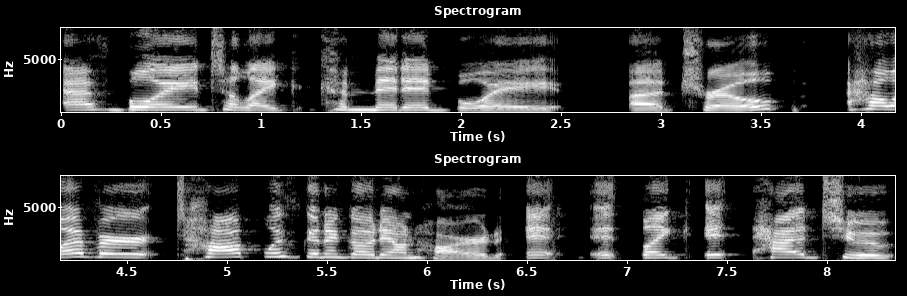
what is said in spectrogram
F boy to like committed boy uh trope. However, Top was gonna go down hard. It it like it had to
